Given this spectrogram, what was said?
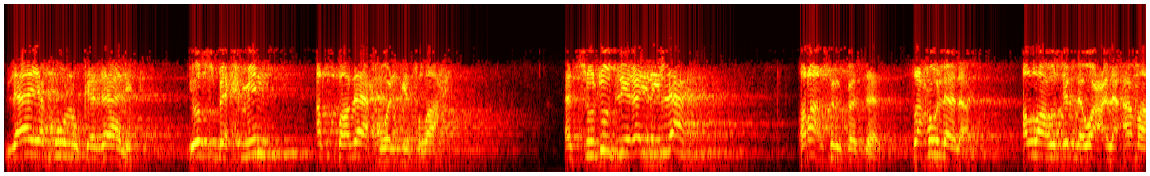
لا يكون كذلك. يصبح من الصلاح والإصلاح. السجود لغير الله رأس الفساد صح ولا لا؟ الله جل وعلا أمر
